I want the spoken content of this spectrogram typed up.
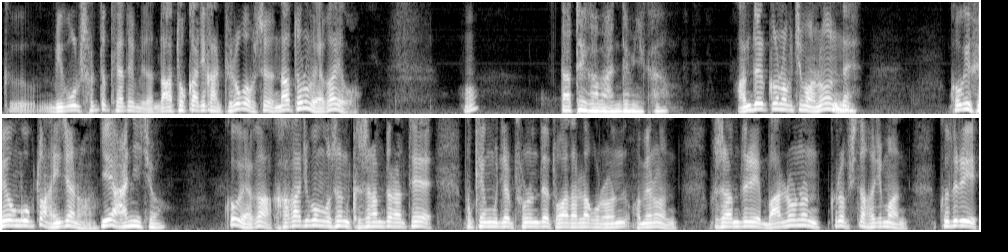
그, 미국을 설득해야 됩니다. 나토까지 갈 필요가 없어요. 나토는 왜 가요? 어? 나토에 가면 안 됩니까? 안 될 건 없지만은. 네. 거기 회원국도 아니잖아. 예, 아니죠. 그거 왜 가? 가가지고 무슨 그 사람들한테 북핵 문제를 푸는데 도와달라고 그러는, 하면은 그 사람들이 말로는 그럽시다 하지만 그들이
